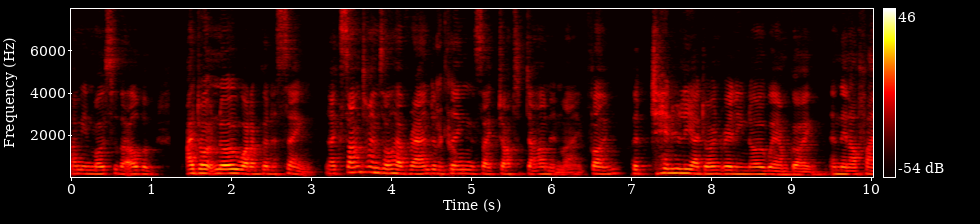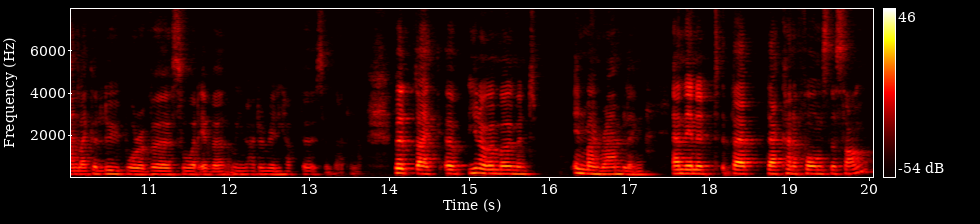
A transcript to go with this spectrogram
I mean, most of the album, I don't know what I'm gonna sing. Like sometimes I'll have random things like jotted down in my phone, but generally I don't really know where I'm going. And then I'll find like a loop or a verse or whatever. I mean, I don't really have verses. I don't know, but like a, you know, a moment in my rambling, and then it that that kind of forms the song,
